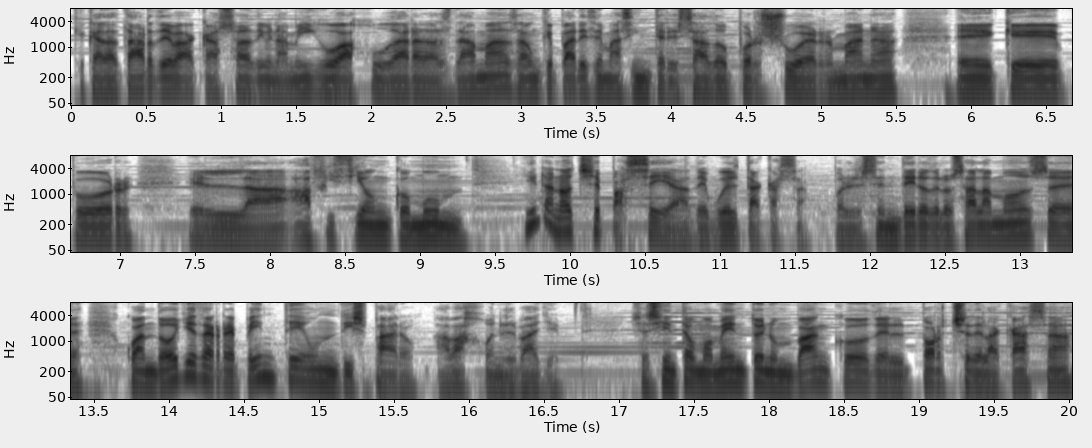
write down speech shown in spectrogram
que cada tarde va a casa de un amigo a jugar a las damas, aunque parece más interesado por su hermana eh, que por la afición común. Y una noche pasea de vuelta a casa por el sendero de los álamos eh, cuando oye de repente un disparo abajo en el valle. Se sienta un momento en un banco del porche de la casa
